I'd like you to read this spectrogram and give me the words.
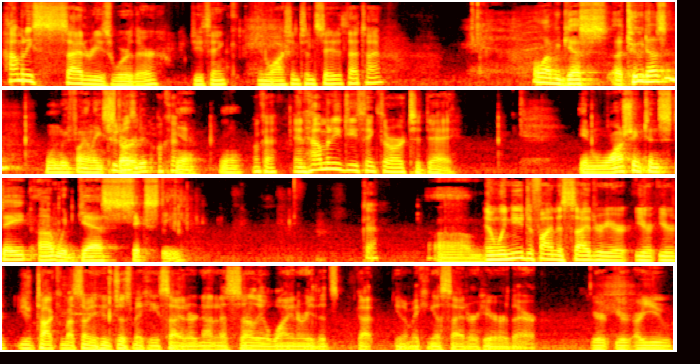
How many cideries were there? Do you think in Washington State at that time? Well, I would guess uh, two dozen when we finally two started. Dozen? Okay. Yeah. Yeah. Okay. And how many do you think there are today? In Washington State, I would guess sixty. Um, and when you define a cider, you're, you're you're you're talking about somebody who's just making cider, not necessarily a winery that's got you know making a cider here or there. You're you're are you?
